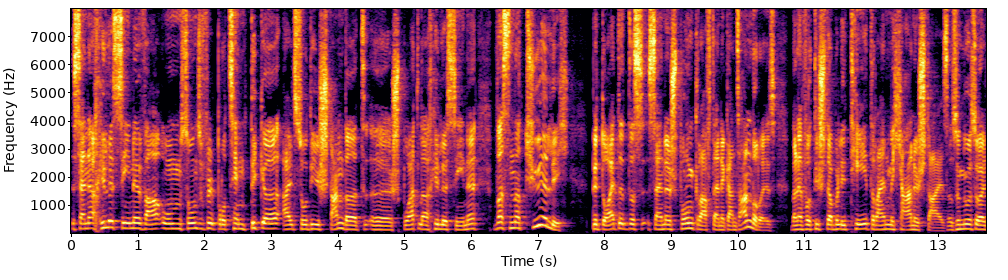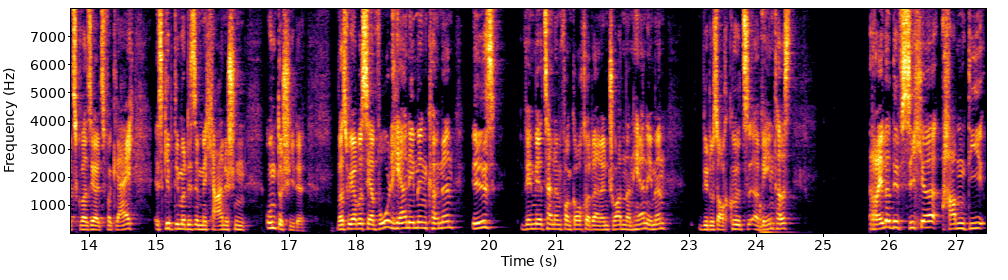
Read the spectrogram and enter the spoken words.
seine Achillessehne war um so und so viel Prozent dicker als so die Standard-Sportler-Achillessehne, was natürlich bedeutet, dass seine Sprungkraft eine ganz andere ist, weil einfach die Stabilität rein mechanisch da ist. Also nur so als quasi als Vergleich. Es gibt immer diese mechanischen Unterschiede. Was wir aber sehr wohl hernehmen können, ist, wenn wir jetzt einen Van Gogh oder einen Jordan dann hernehmen, wie du es auch kurz erwähnt hast, relativ sicher haben die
